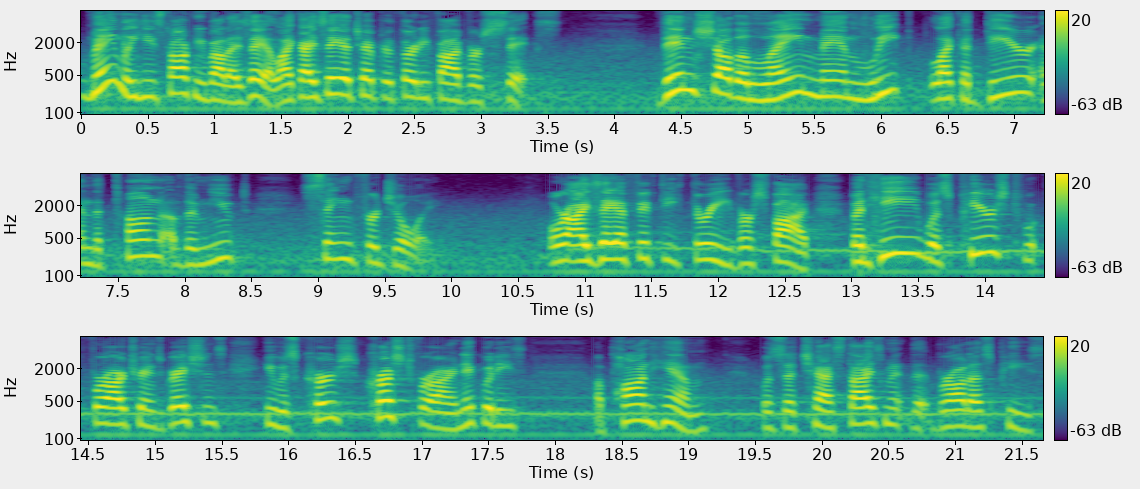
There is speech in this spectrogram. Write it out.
Mainly he's talking about Isaiah, like Isaiah chapter 35 verse 6. Then shall the lame man leap like a deer and the tongue of the mute sing for joy. Or Isaiah 53, verse 5. But he was pierced for our transgressions, he was cursed, crushed for our iniquities. Upon him was the chastisement that brought us peace,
